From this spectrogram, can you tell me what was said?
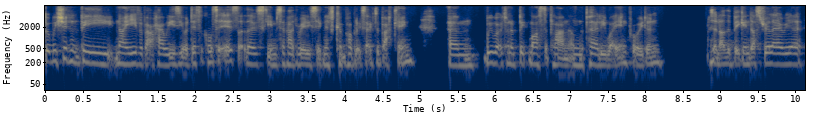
But we shouldn't be naive about how easy or difficult it is. That those schemes have had really significant public sector backing. Um, we worked on a big master plan on the Purley Way in Croydon. It's another big industrial area,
